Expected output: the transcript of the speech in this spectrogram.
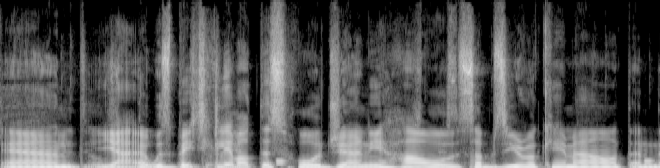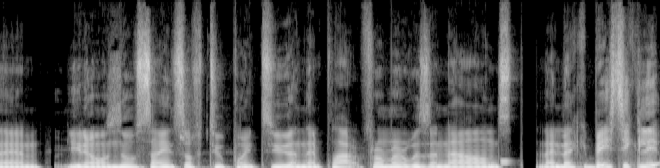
and yeah, it was basically about this whole journey, how Sub Zero came out, and then you know no signs of 2.2, and then platformer was announced, and then like basically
